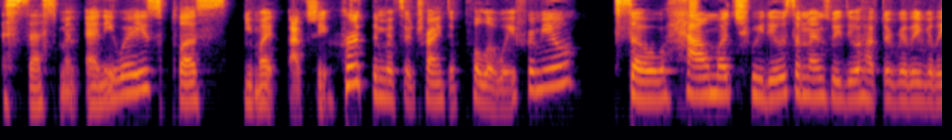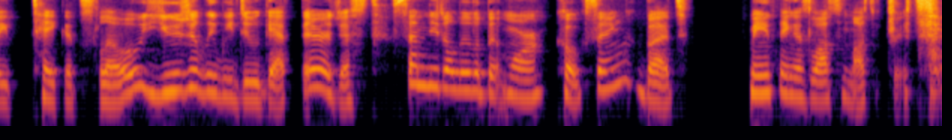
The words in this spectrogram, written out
assessment, anyways. Plus, you might actually hurt them if they're trying to pull away from you. So, how much we do, sometimes we do have to really, really take it slow. Usually we do get there, just some need a little bit more coaxing. But main thing is lots and lots of treats.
